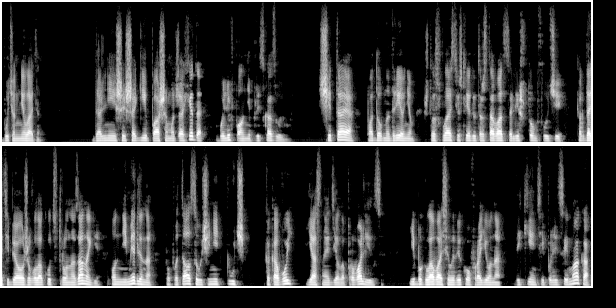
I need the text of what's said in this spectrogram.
будь он не ладен. Дальнейшие шаги Паши Маджахеда были вполне предсказуемы. Считая, подобно древним, что с властью следует расставаться лишь в том случае, когда тебя уже волокут с трона за ноги, он немедленно попытался учинить путь, каковой, ясное дело, провалился, ибо глава силовиков района Викентий Полицеймака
